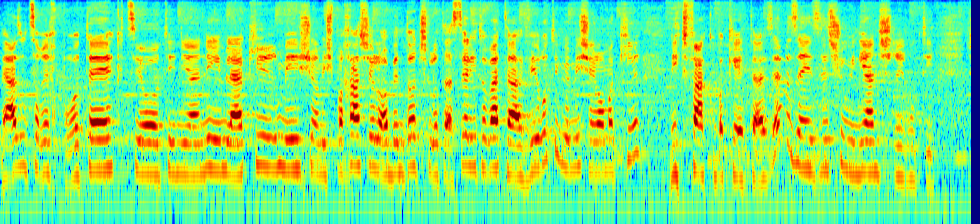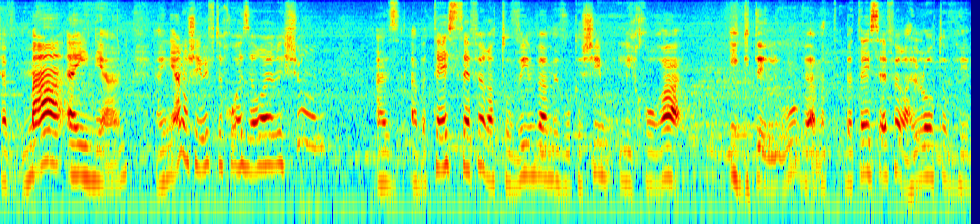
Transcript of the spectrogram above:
ואז הוא צריך פרוטקציות, עניינים, להכיר מישהו, המשפחה שלו, הבן דוד שלו, תעשה לי טובה, תעביר אותי, ומי שלא מכיר, נדפק בקטע הזה, וזה איזשהו עניין שרירותי. עכשיו, מה העניין? העניין הוא שאם יפתחו אזורי רישום, אז הבתי ספר הטובים והמבוקשים לכאורה יגדלו, והבתי ספר הלא טובים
